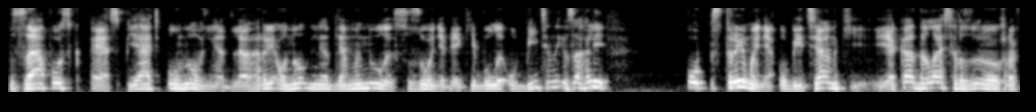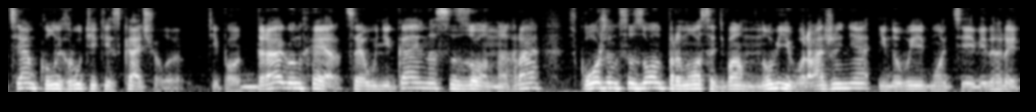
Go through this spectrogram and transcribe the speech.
Запуск S5 оновлення для гри, оновлення для минулих сезонів, які були обіцяні, і взагалі об- стримання обіцянки, яка далась гравцям, коли гру тільки скачували. Типу, Dragon Hair це унікальна сезонна гра. З кожен сезон приносить вам нові враження і нові емоції від гри.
